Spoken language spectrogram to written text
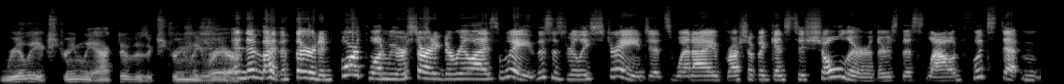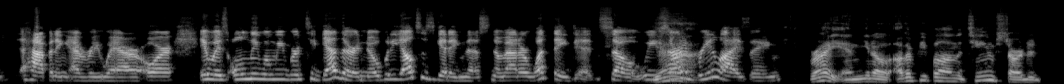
really extremely active is extremely rare. And then by the third and fourth one, we were starting to realize, wait, this is really strange. It's when I brush up against his shoulder, there's this loud footstep happening everywhere. Or it was only when we were together, nobody else was getting this, no matter what they did. So we Yeah. started realizing, right and you know other people on the team started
